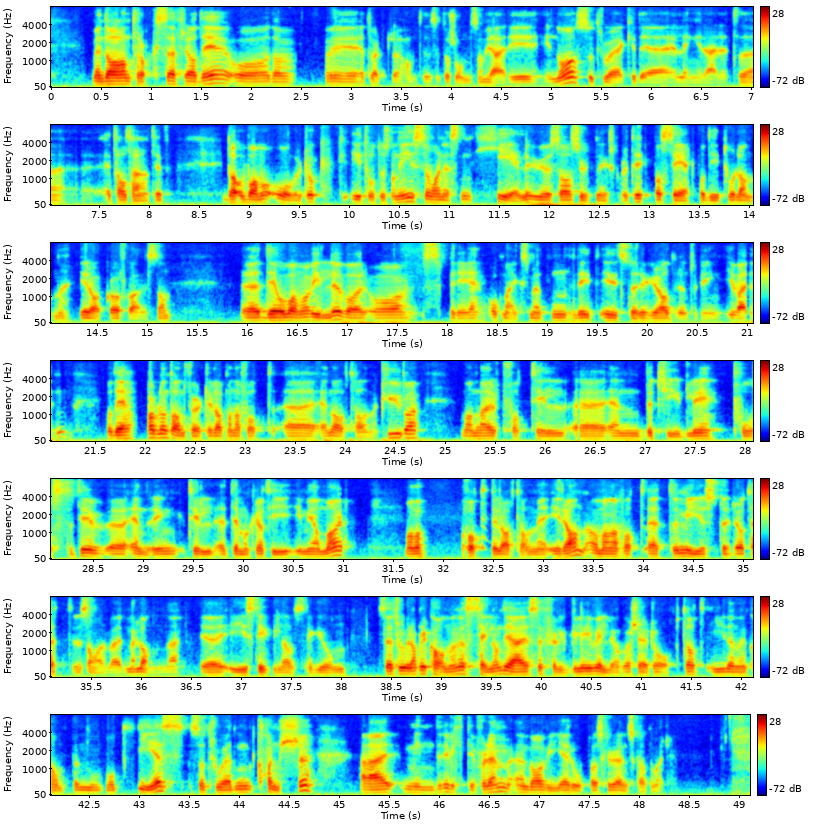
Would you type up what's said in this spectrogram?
Men da han trakk seg fra det, og da vi etter hvert havnet i den situasjonen som vi er i, i, nå, så tror jeg ikke det lenger er et, et, alternativ. Da Obama overtok i 2009, så var nesten hele USAs utenrikspolitikk basert på de to landene, Irak og Afghanistan. Eh, det Obama ville, var å spre oppmerksomheten litt, i litt større grad rundt omkring i verden. Og Det har bl.a. ført til at man har fått eh, en avtale med Cuba. Man har fått til eh, en betydelig positiv eh, endring til et demokrati i Myanmar. Man har fått til avtalen med Iran, og man har fått et mye større og tettere samarbeid med landene eh, i Stillehavsregionen. Så jeg tror amerikanerne, selv om de er selvfølgelig veldig engasjert og opptatt i denne kampen mot IS, så tror jeg den kanskje er mindre viktig for dem enn hva vi i Europa skulle ønske at den var.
